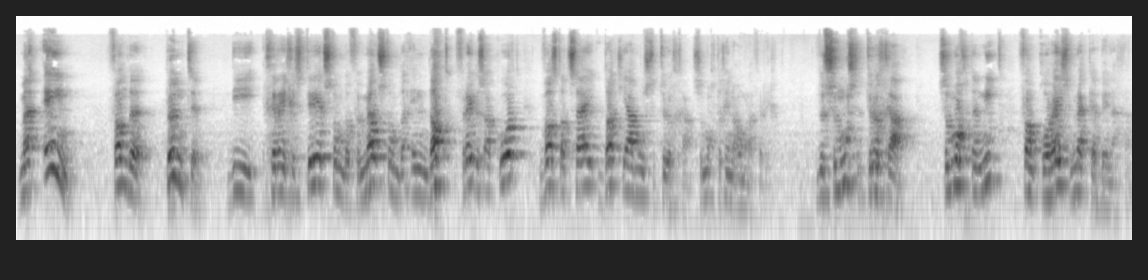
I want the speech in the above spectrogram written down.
Maar één van de punten die geregistreerd stonden, vermeld stonden in dat vredesakkoord, was dat zij dat jaar moesten teruggaan. Ze mochten geen Umrah verrichten. Dus ze moesten teruggaan. Ze mochten niet van Quraysh Mekka binnengaan.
